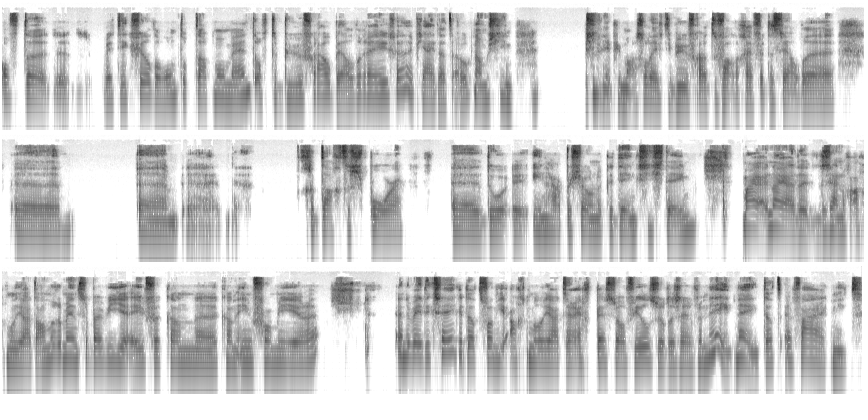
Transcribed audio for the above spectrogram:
Of de, weet ik veel, de hond op dat moment. Of de buurvrouw belde er even. Heb jij dat ook? Nou, misschien, misschien heb je mazzel. Heeft die buurvrouw toevallig even hetzelfde uh, uh, uh, gedachtenspoor door, in haar persoonlijke denksysteem. Maar nou ja, er, er, zijn nog 8 miljard andere mensen bij wie je even kan, kan informeren. En dan weet ik zeker dat van die 8 miljard er echt best wel veel zullen zeggen van nee, nee, dat ervaar ik niet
